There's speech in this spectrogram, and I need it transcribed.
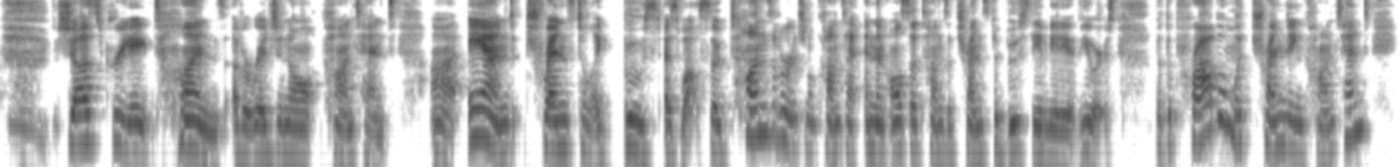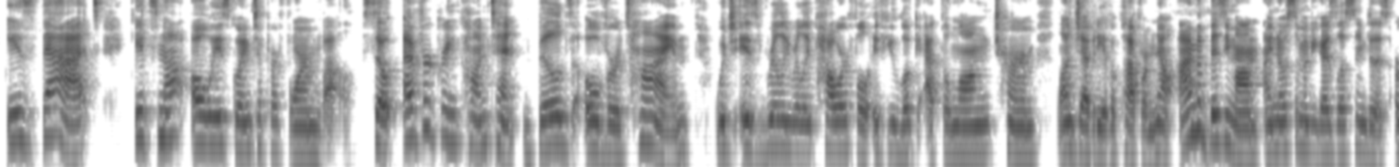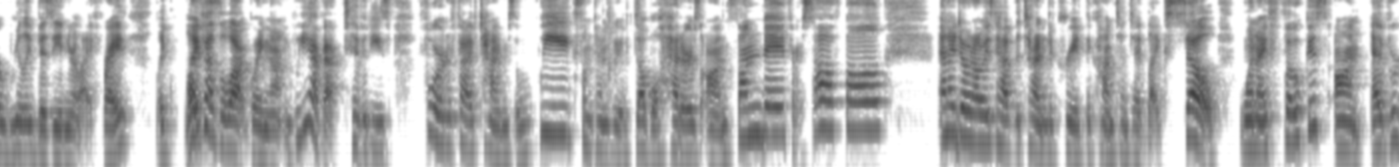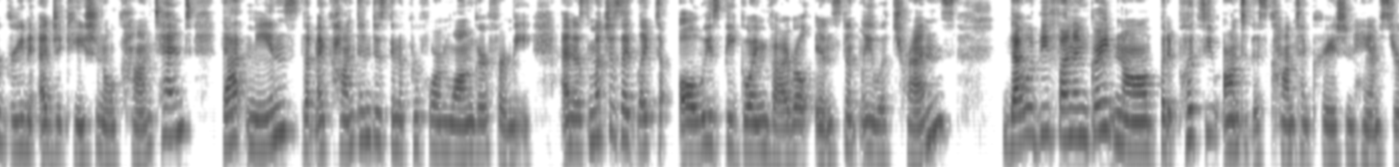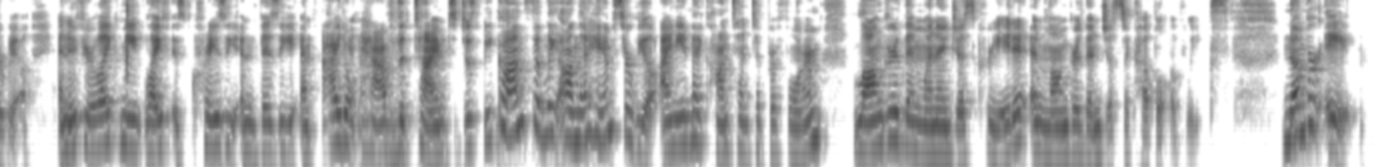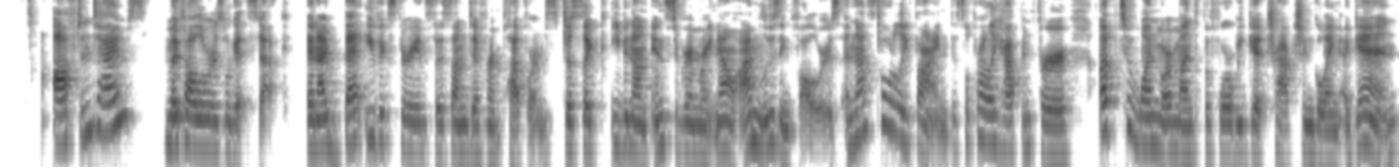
just create tons of original content uh, and trends to like boost as well. So, tons of original content and then also tons of trends to boost the immediate viewers. But the problem with trending content is that it's not always going to perform well. So, evergreen content builds over time, which is really, really powerful if you look at the long term longevity of a platform. Now, I'm a busy mom. I know some of you guys listening to this are really busy in your life, right? Like, life has a lot going on. We have activities four to five times a week. Sometimes we have double headers on Sunday for softball. And I don't always have the time to create the content I'd like. So, when I focus on evergreen educational content, that means that my content is going to perform longer for me. And as much as I'd like to always be going viral instantly with trends, that would be fun and great and all, but it puts you onto this content creation hamster wheel. And if you're like me, life is crazy and busy, and I don't have the time to just be constantly on that hamster wheel. I need my content to perform longer than when I just create it and longer than just a couple of weeks. Number eight, oftentimes my followers will get stuck. And I bet you've experienced this on different platforms. Just like even on Instagram right now, I'm losing followers, and that's totally fine. This will probably happen for up to one more month before we get traction going again.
